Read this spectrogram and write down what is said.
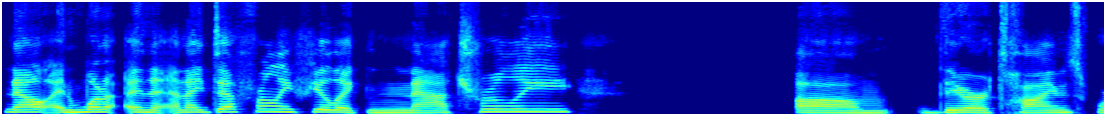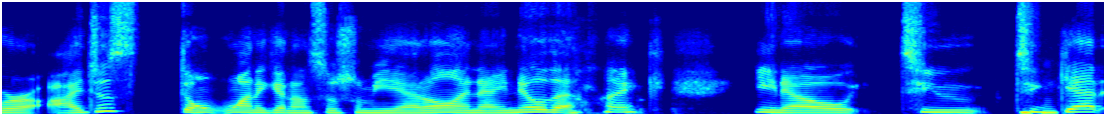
now. And what and and I definitely feel like naturally um there are times where i just don't want to get on social media at all and i know that like you know to to mm-hmm. get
